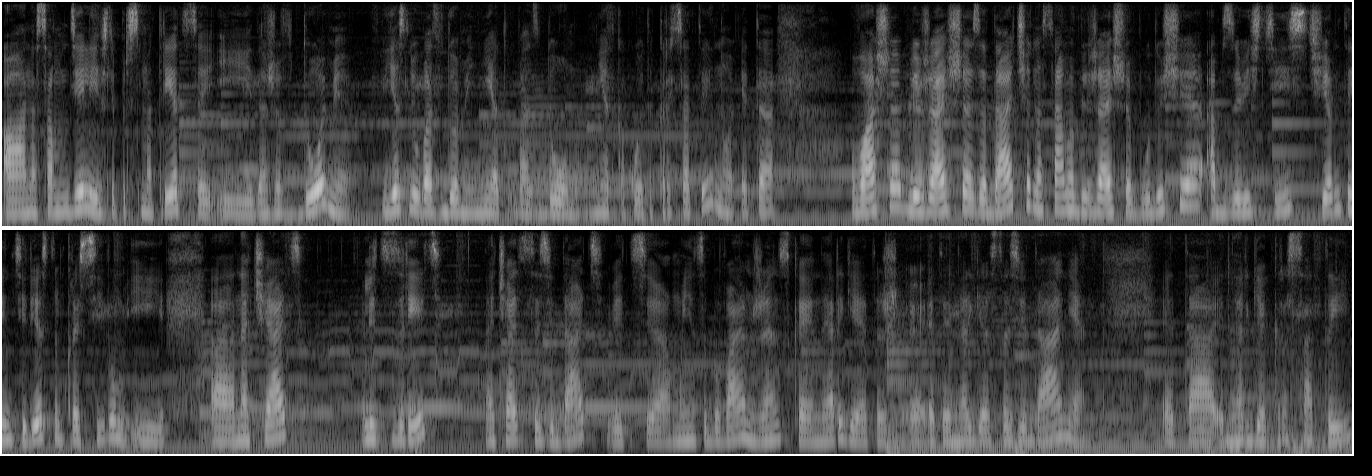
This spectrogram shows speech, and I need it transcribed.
А на самом деле, если присмотреться и даже в доме, если у вас в доме нет, у вас дома нет какой-то красоты, но это Ваша ближайшая задача на самое ближайшее будущее обзавестись чем-то интересным, красивым и э, начать лицезреть начать созидать, ведь э, мы не забываем, женская энергия это, э, это энергия созидания, это энергия красоты.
